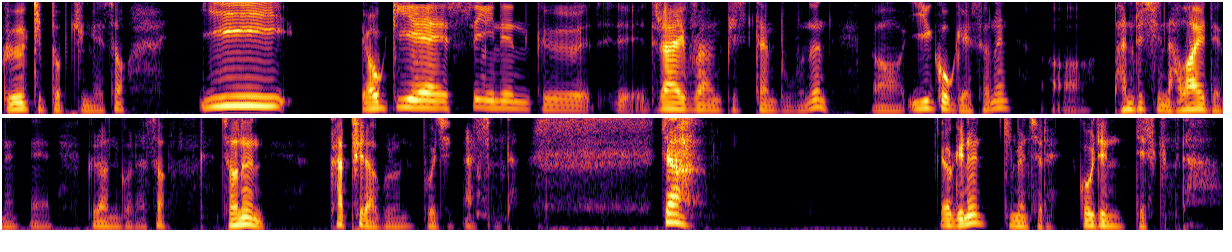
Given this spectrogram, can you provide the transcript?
그 기법 중에서 이 여기에 쓰이는 그 드라이브랑 비슷한 부분은 어, 이 곡에서는 어, 반드시 나와야 되는 예, 그런 거라서 저는 카피라고는 보지 않습니다. 자, 여기는 김현철의 골든 디스크입니다.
